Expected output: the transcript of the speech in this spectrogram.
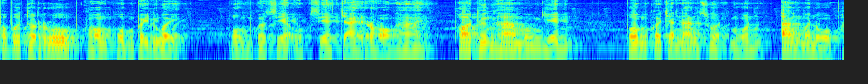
พระพุทธรูปของผมไปด้วย ผมก็เสียอกเสียใจร้องไห้ พอถึงห้าโมงเย็น ผมก็จะนั่งสวดมนต์ตั้งมโนภ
